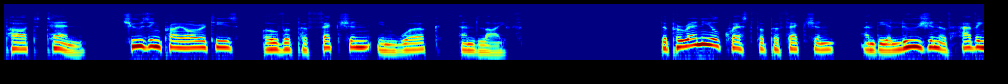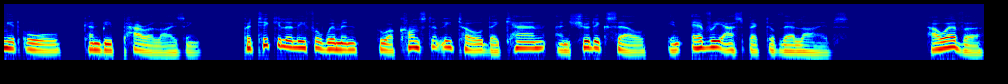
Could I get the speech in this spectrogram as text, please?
Part 10 Choosing Priorities over Perfection in Work and Life. The perennial quest for perfection and the illusion of having it all can be paralyzing, particularly for women who are constantly told they can and should excel in every aspect of their lives. However,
